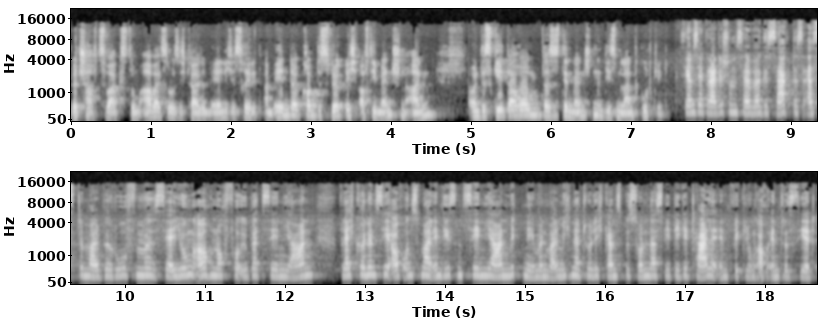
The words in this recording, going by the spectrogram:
Wirtschaftswachstum, Arbeitslosigkeit und ähnliches redet. Am Ende kommt es wirklich auf die Menschen an. Und es geht darum, dass es den Menschen in diesem Land gut geht. Sie haben es ja gerade schon selber gesagt, das erste Mal berufen, sehr jung auch noch vor über zehn Jahren. Vielleicht können Sie auch uns mal in diesen zehn Jahren mitnehmen, weil mich natürlich ganz besonders die digitale Entwicklung auch interessiert.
